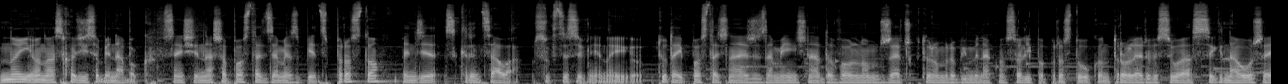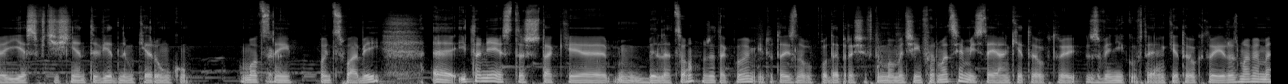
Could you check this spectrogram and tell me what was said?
No i ona schodzi sobie na bok. W sensie nasza postać zamiast biec prosto, będzie skręcała sukcesywnie. No i tutaj postać należy zamienić na dowolną rzecz, którą robimy na konsoli. Po prostu kontroler wysyła sygnał, że jest wciśnięty w jednym kierunku. Mocniej tak. bądź słabiej. E, I to nie jest też takie byle co, że tak powiem. I tutaj znowu podeprę się w tym momencie informacjami z tej ankiety, o której, z wyników tej ankiety, o której rozmawiamy.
